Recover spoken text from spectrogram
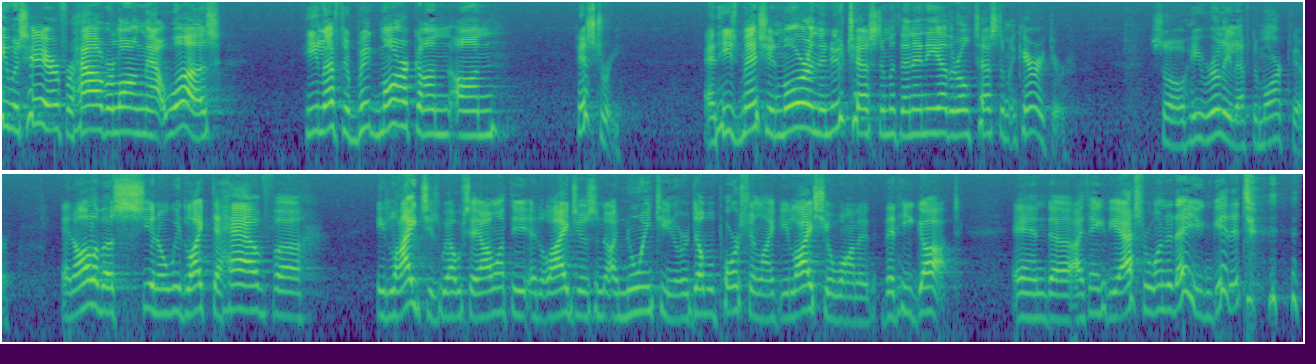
he was here, for however long that was, he left a big mark on, on history. And he's mentioned more in the New Testament than any other Old Testament character. So he really left a mark there. And all of us, you know, we'd like to have uh, Elijah's. We always say, I want the Elijah's anointing or a double portion like Elisha wanted that he got. And uh, I think if you ask for one today, you can get it.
